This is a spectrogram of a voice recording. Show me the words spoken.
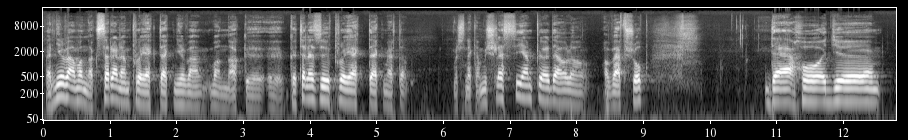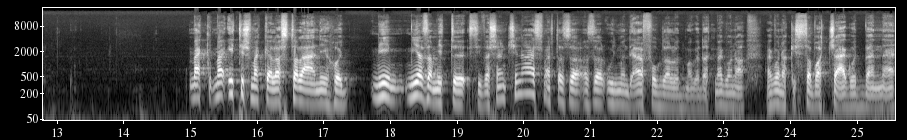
Mert nyilván vannak szerelemprojektek, nyilván vannak ö, ö, kötelező projektek, mert a, most nekem is lesz ilyen például a, a webshop, de hogy ö, meg, meg, itt is meg kell azt találni, hogy mi, mi az, amit szívesen csinálsz, mert azzal, azzal úgymond elfoglalod magadat, megvan a, megvan a kis szabadságod benne,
